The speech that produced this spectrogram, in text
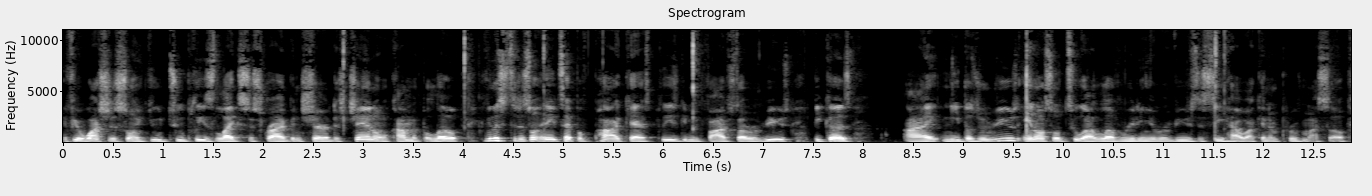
If you're watching this on YouTube, please like, subscribe, and share this channel and comment below. If you listen to this on any type of podcast, please give me five star reviews because I need those reviews. And also, too, I love reading your reviews to see how I can improve myself.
